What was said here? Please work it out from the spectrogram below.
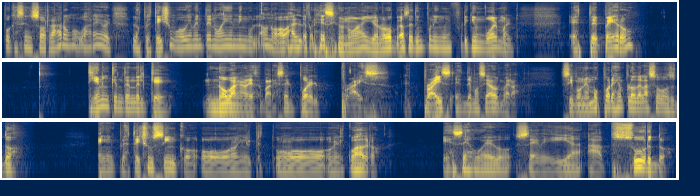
porque se enzorraron o whatever. Los PlayStation obviamente no hay en ningún lado, no va a bajar de precio, no hay. Yo no los veo hace tiempo en ningún freaking Walmart. Este, pero tienen que entender que no van a desaparecer por el price. El price es demasiado. Mira, si ponemos, por ejemplo, The Last of Us 2 en el PlayStation 5 o en el, o en el cuadro, ese juego se veía absurdo.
